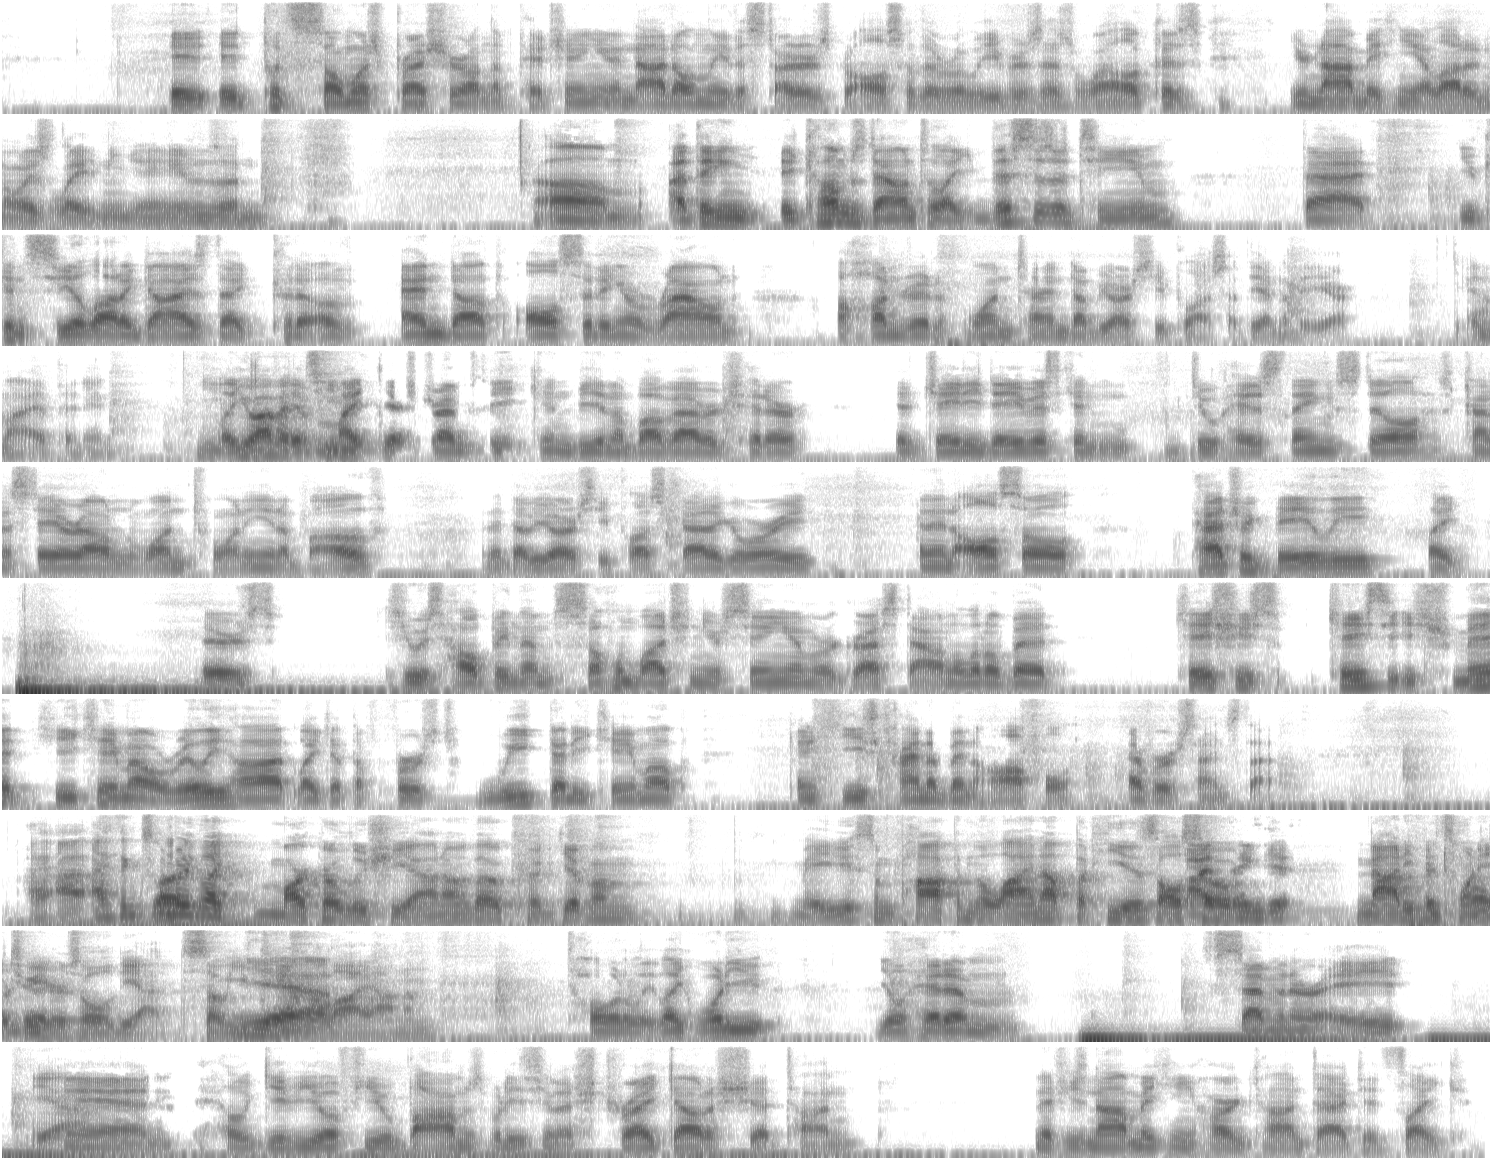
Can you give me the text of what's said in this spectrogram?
it, it puts so much pressure on the pitching and not only the starters but also the relievers as well because you're not making a lot of noise late in games and um I think it comes down to like this is a team that you can see a lot of guys that could have end up all sitting around 100 110 WRC plus at the end of the year in my opinion. You, Like you have if team. Mike Yastrzemski can be an above average hitter, if JD Davis can do his thing still, kind of stay around 120 and above in the WRC plus category, and then also Patrick Bailey, like there's he was helping them so much, and you're seeing him regress down a little bit. Casey Casey Schmitt, he came out really hot like at the first week that he came up, and he's kind of been awful ever since then. I- I, think somebody like Marco Luciano though could give him maybe some pop in the lineup, but he is also it, not even 22 years old yet, so you Yeah. can't rely on him. Totally. Like, what do you? You'll hit him seven or eight, Yeah. and he'll give you a few bombs, but he's gonna strike out a shit ton. And if he's not making hard contact, it's like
